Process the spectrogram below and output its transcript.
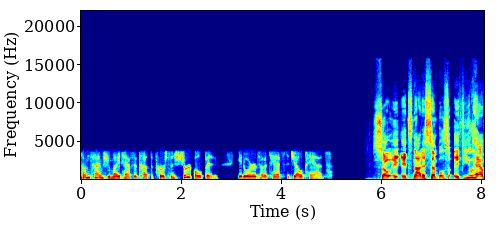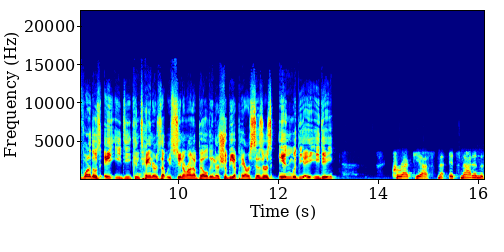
sometimes you might have to cut the person's shirt open in order to attach the gel pads. So it's not as simple. So if you have one of those AED containers that we've seen around a building, there should be a pair of scissors in with the AED. Correct. Yes, it's not in the.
